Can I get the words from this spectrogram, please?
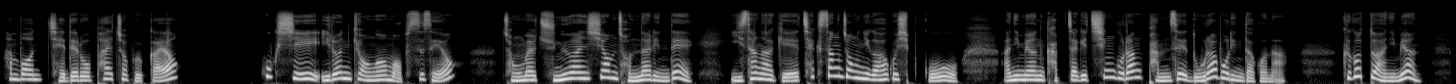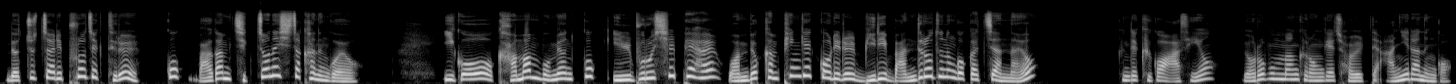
한번 제대로 파헤쳐 볼까요? 혹시 이런 경험 없으세요? 정말 중요한 시험 전날인데 이상하게 책상 정리가 하고 싶고 아니면 갑자기 친구랑 밤새 놀아버린다거나 그것도 아니면 몇 주짜리 프로젝트를 꼭 마감 직전에 시작하는 거예요. 이거 가만 보면 꼭 일부러 실패할 완벽한 핑곗거리를 미리 만들어두는 것 같지 않나요? 근데 그거 아세요? 여러분만 그런 게 절대 아니라는 거.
